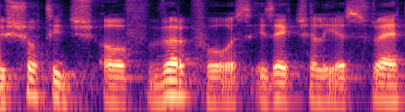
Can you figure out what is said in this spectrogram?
the shortage of workforce is actually a threat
